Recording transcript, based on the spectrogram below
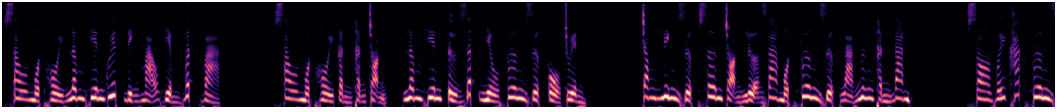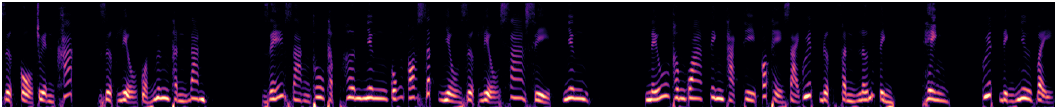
sau một hồi Lâm Hiên quyết định mạo hiểm vất vả. Sau một hồi cẩn thận chọn, Lâm Hiên từ rất nhiều phương dược cổ truyền. Trong linh dược sơn chọn lựa ra một phương dược là ngưng thần đan. So với khác phương dược cổ truyền khác, dược liệu của ngưng thần đan. Dễ dàng thu thập hơn nhưng cũng có rất nhiều dược liệu xa xỉ. Nhưng nếu thông qua tinh thạch thì có thể giải quyết được phần lớn tình. Hình, quyết định như vậy,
